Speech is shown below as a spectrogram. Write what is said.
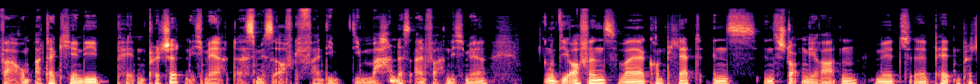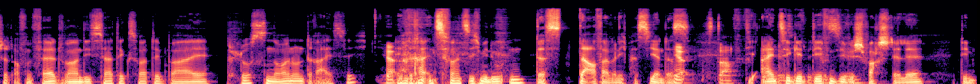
warum attackieren die Peyton Pritchard nicht mehr? Da ist mir so aufgefallen, die, die machen das einfach nicht mehr. Und die Offense war ja komplett ins, ins Stocken geraten. Mit äh, Peyton Pritchard auf dem Feld waren die Celtics heute bei plus 39 ja. in 23 Minuten. Das darf aber nicht passieren. Das, ja, das darf die einzige defensive Schwachstelle den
